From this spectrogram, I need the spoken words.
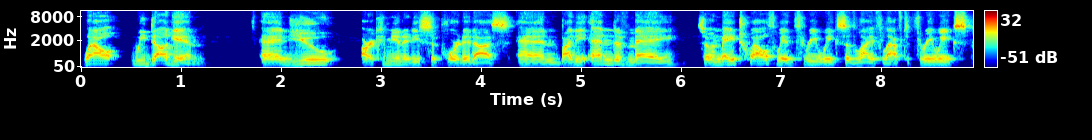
Well, we dug in, and you, our community, supported us. And by the end of May, so on May 12th, we had three weeks of life left, three weeks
